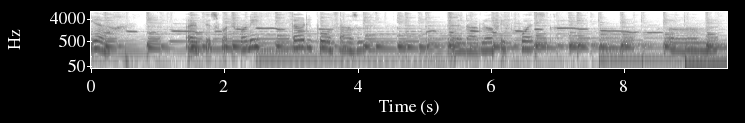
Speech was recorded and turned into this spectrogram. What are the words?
yeah, I have this much money 34,000, and I have no FIFA points. Um,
